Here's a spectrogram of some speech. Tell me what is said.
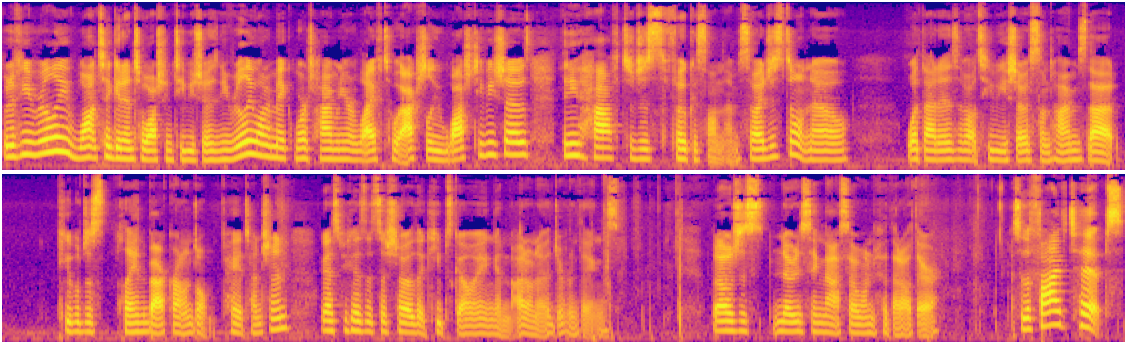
But if you really want to get into watching TV shows and you really want to make more time in your life to actually watch TV shows, then you have to just focus on them. So I just don't know what that is about TV shows sometimes that people just play in the background and don't pay attention. I guess because it's a show that keeps going and I don't know, different things. But I was just noticing that, so I wanted to put that out there. So the five tips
